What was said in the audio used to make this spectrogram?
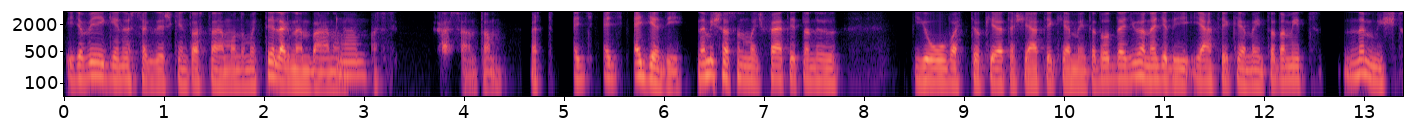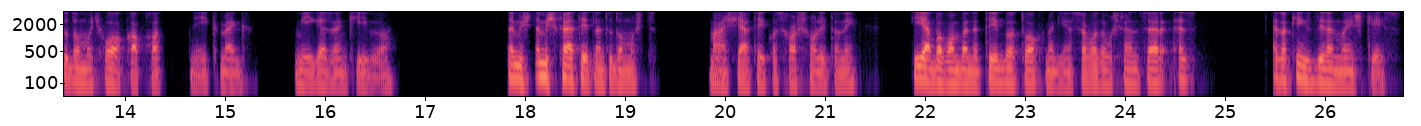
Így a végén összegzésként azt elmondom, hogy tényleg nem bánom nem. azt, rászántam. Mert egy, egy egyedi, nem is azt mondom, hogy feltétlenül jó vagy tökéletes játékélményt adott, de egy olyan egyedi játékélményt ad, amit nem is tudom, hogy hol kaphatnék meg még ezen kívül. Nem is, nem is feltétlen tudom most más játékhoz hasonlítani. Hiába van benne tabletop, meg ilyen szavazós rendszer, ez, ez a King's Dilemma is kész.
